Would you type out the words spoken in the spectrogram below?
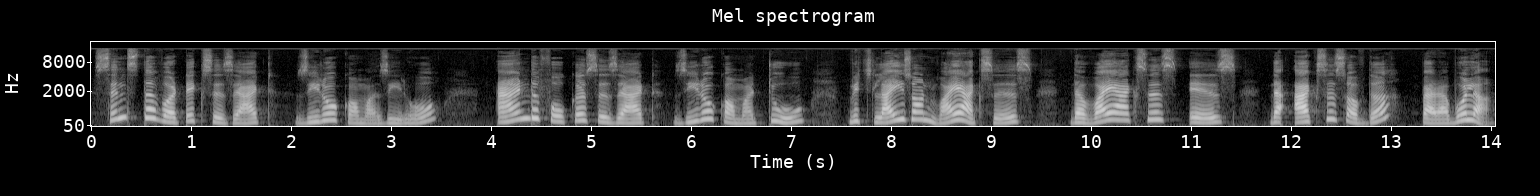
Since the vertex is at 0 comma 0 and the focus is at 0 comma 2 which lies on y axis, the y axis is the axis of the parabola.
